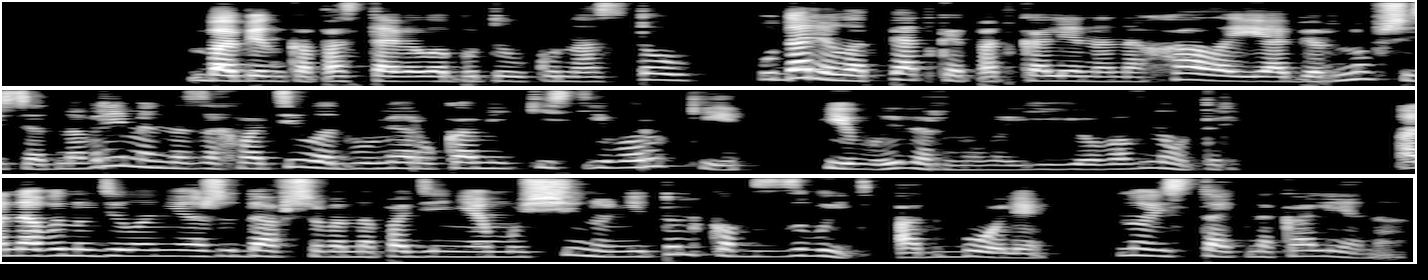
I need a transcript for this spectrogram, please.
Бабенка поставила бутылку на стол, ударила пяткой под колено нахала и, обернувшись, одновременно захватила двумя руками кисть его руки и вывернула ее вовнутрь. Она вынудила не ожидавшего нападения мужчину не только взвыть от боли, но и стать на колено.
